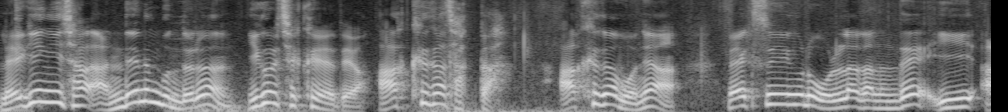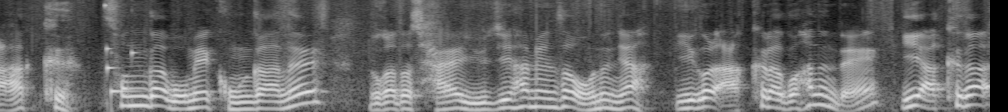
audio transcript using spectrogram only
레깅이 잘 안 되는 분들은 이걸 체크해야 돼요. 아크가 작다. 아크가 뭐냐? 백스윙으로 올라가는데 이 아크 손과 몸의 공간을 누가 더 잘 유지하면서 오느냐 이걸 아크라고 하는데 이 아크가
